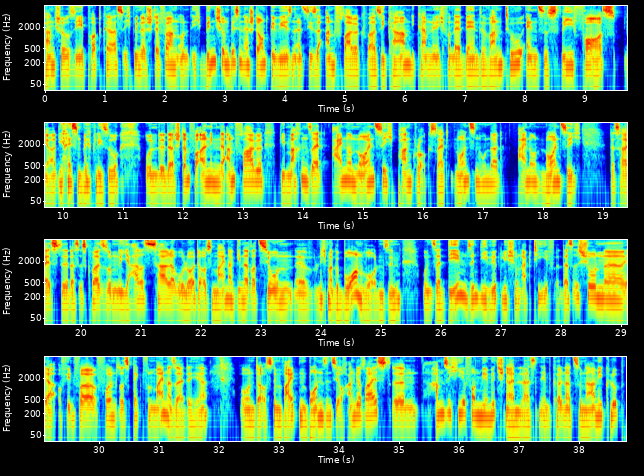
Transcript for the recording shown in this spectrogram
Punkshow.de Podcast. Ich bin der Stefan und ich bin schon ein bisschen erstaunt gewesen, als diese Anfrage quasi kam. Die kam nämlich von der Band One Two and the Three Fours. Ja, die heißen wirklich so. Und äh, da stand vor allen Dingen in der Anfrage, die machen seit 91 Punkrock, seit 1991. Das heißt, äh, das ist quasi so eine Jahreszahl, da wo Leute aus meiner Generation äh, nicht mal geboren worden sind. Und seitdem sind die wirklich schon aktiv. Das ist schon, äh, ja, auf jeden Fall vollen Respekt von meiner Seite her. Und aus dem weiten Bonn sind sie auch angereist, ähm, haben sich hier von mir mitschneiden lassen im Kölner Tsunami Club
